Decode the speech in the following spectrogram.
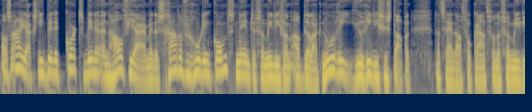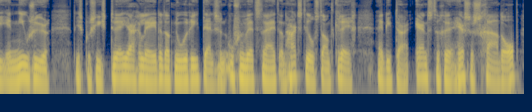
Als Ajax niet binnenkort binnen een half jaar met een schadevergoeding komt... neemt de familie van Abdelak Nouri juridische stappen. Dat zijn de advocaat van de familie in Nieuwsuur. Het is precies twee jaar geleden dat Nouri tijdens een oefenwedstrijd... een hartstilstand kreeg. Hij liep daar ernstige hersenschade op,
